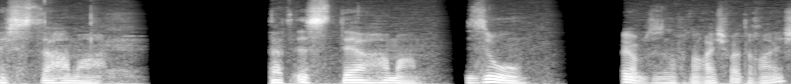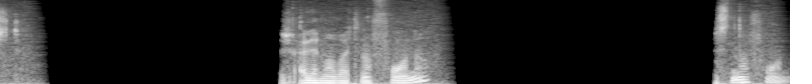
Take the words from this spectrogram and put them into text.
Echt der Hammer. Das ist der Hammer. So. Ja, ob das noch eine Reichweite reicht. Ich alle mal weiter nach vorne. Bisschen nach vorne.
